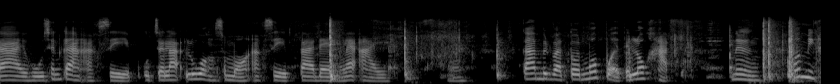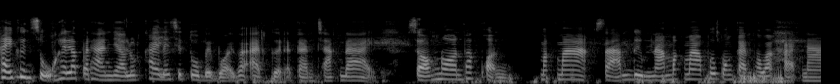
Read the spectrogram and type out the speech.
ได้ หูชั้นกลางอักเสบ อุจจาระร่วง สมองอักเสบ ตาแดงและไอนะการเปฏิบัติตนเมื่อป่วยเป็นโรคหัด 1. เมื่อมีไข้ขึ้นสูงให้รับประทานยาลดไข้และเช็ดตัวบ่อยๆว่าอาจเกิดอาการชักได้ 2. นอนพักผ่อน มากๆ 3. ดื่มน้ำมากๆ เพื่อป้องกันภาวะขาดน้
